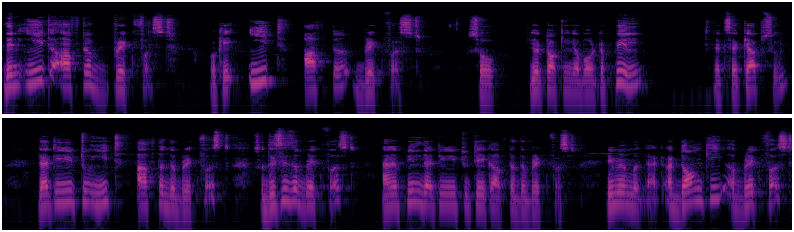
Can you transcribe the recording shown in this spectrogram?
Then eat after breakfast. Okay, eat after breakfast. So, you're talking about a pill, that's a capsule that you need to eat after the breakfast. So, this is a breakfast and a pill that you need to take after the breakfast. Remember that a donkey, a breakfast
